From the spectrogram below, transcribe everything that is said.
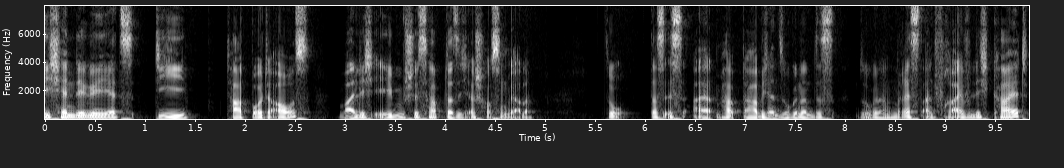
ich händige jetzt die Tatbeute aus, weil ich eben Schiss habe, dass ich erschossen werde. So, das ist, äh, da habe ich einen sogenanntes, sogenannten Rest an Freiwilligkeit.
